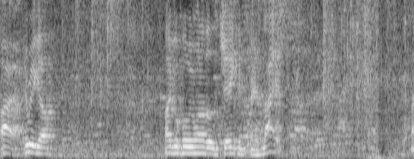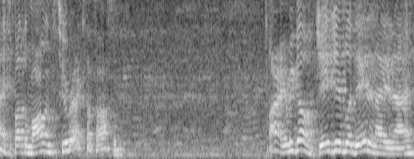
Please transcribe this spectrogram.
All right, here we go. Michael pulling one of those Jenkins fans. Nice. Nice. Bought the Marlins too, Rex. That's awesome. All right, here we go. JJ Bleday to 99.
